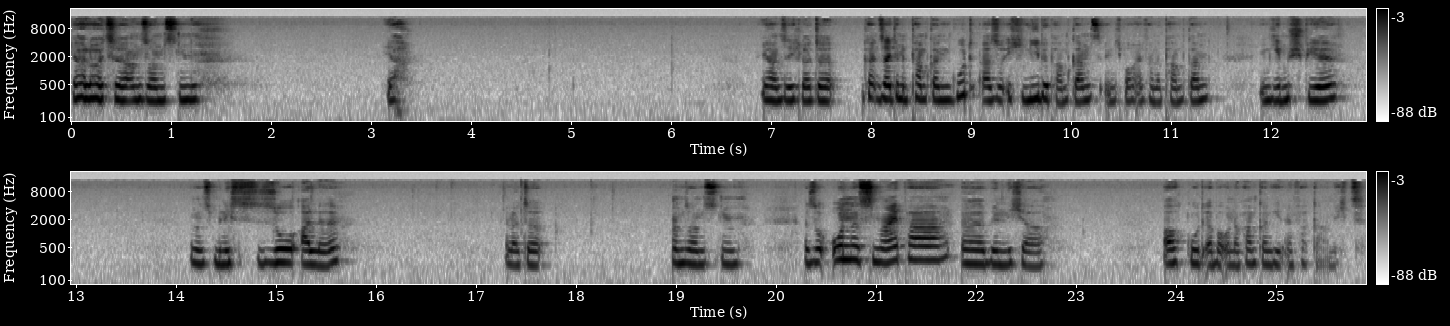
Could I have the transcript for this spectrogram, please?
Ja, Leute, ansonsten. Ja. Ja, an sich, Leute, seid ihr mit Pumpgun gut? Also, ich liebe Pumpguns. Ich brauche einfach eine Pumpgun. In jedem Spiel. Sonst bin ich so alle. Ja, Leute. Ansonsten. Also, ohne Sniper äh, bin ich ja auch gut, aber ohne Pumpgun geht einfach gar nichts.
